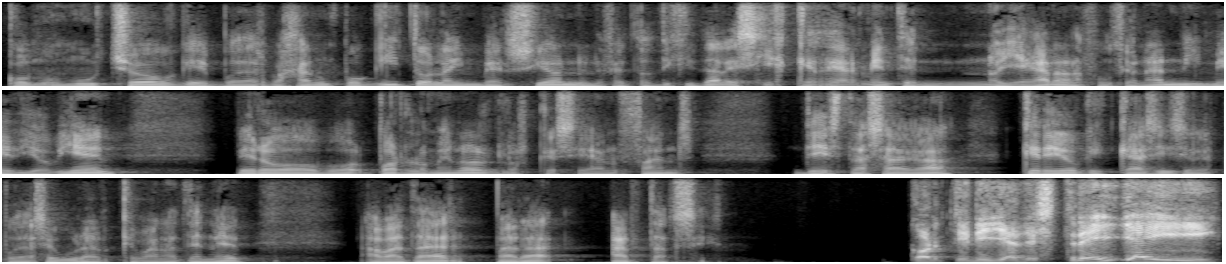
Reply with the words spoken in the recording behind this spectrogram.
como mucho que puedas bajar un poquito la inversión en efectos digitales, si es que realmente no llegaran a funcionar ni medio bien, pero por, por lo menos los que sean fans de esta saga creo que casi se les puede asegurar que van a tener Avatar para hartarse. Cortinilla de estrella y...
